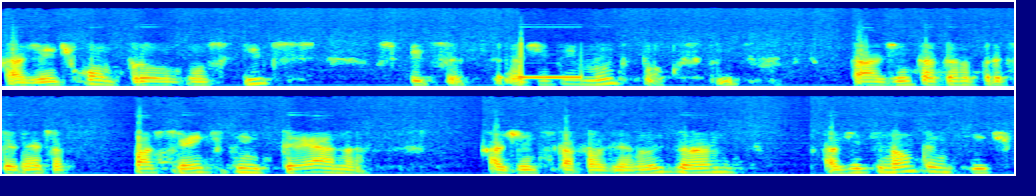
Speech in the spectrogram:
A gente comprou alguns kits, os kits, a gente tem muito poucos kits. Tá? A gente está dando preferência paciente que interna, a gente está fazendo o exame. A gente não tem kit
